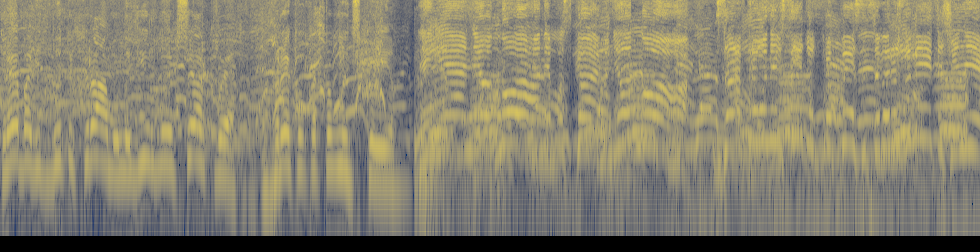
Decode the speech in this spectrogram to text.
Треба відбити храм у невірної церкви греко-католицької. Ні, ні, ні одного не пускаємо, ні одного. Завтра вони всі тут прописуються, ви розумієте чи ні?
